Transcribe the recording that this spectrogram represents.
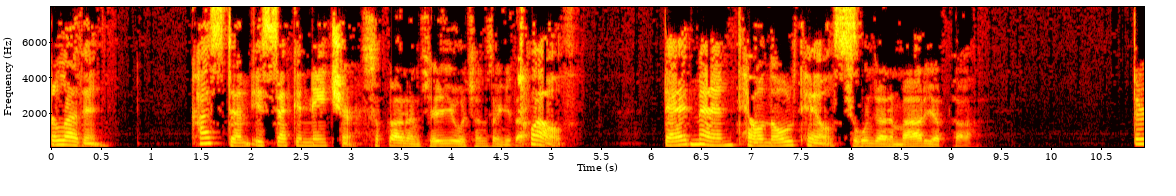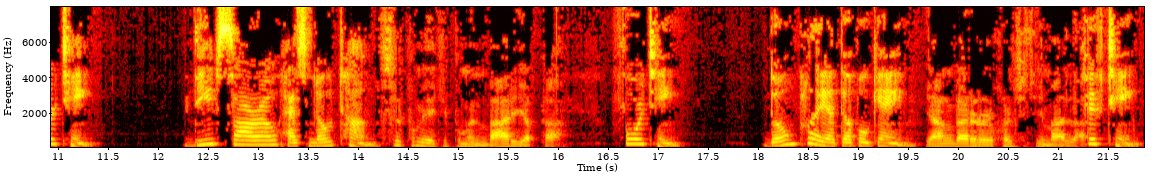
11. Custom is second nature. 습관은 제2의 천성이다. 12. Dead men tell no tales. 죽은 자는 말이 없다. 13. Deep sorrow has no tongue. 슬픔의 기쁨은 말이 없다. 14. Don't play a double game. 양다리를 걸치지 말라. 15.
